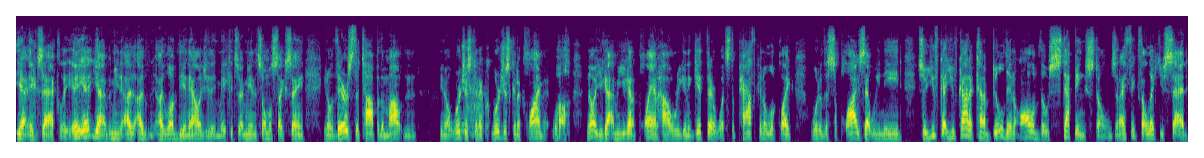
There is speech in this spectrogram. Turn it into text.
Yeah, exactly. Yeah, yeah. I mean, I, I, I love the analogy they make. It's, I mean, it's almost like saying, you know, there's the top of the mountain you know we're just gonna we're just gonna climb it. Well no you got i mean you got to plan. How are we gonna get there? What's the path gonna look like? What are the supplies that we need? So you've got you've got to kind of build in all of those stepping stones. And i think that like you said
